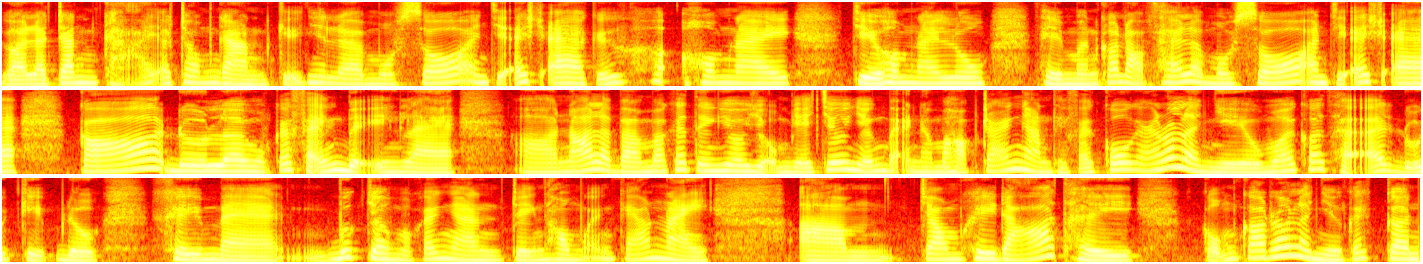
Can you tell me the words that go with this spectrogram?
gọi là tranh cãi ở trong ngành kiểu như là một số anh chị HR kiểu hôm nay chiều hôm nay luôn thì mình có đọc thấy là một số anh chị HR có đưa lên một cái phản biện là uh, nói là bằng marketing vô dụng vậy chứ những bạn nào mà học trái ngành thì phải cố gắng rất là nhiều mới có thể đuổi kịp được khi mà bước chân vào cái ngành truyền thông quảng cáo này um, trong khi đó thì cũng có rất là nhiều cái kênh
